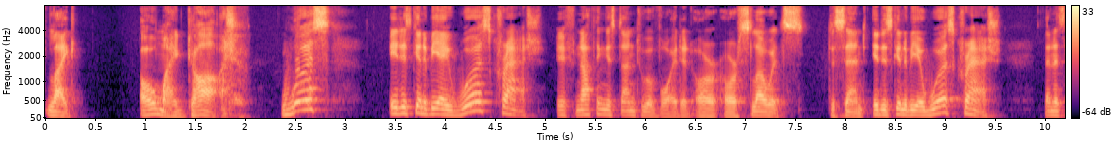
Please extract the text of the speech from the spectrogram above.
Like, oh my God. Worse, it is going to be a worse crash if nothing is done to avoid it or, or slow its descent. It is going to be a worse crash than has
